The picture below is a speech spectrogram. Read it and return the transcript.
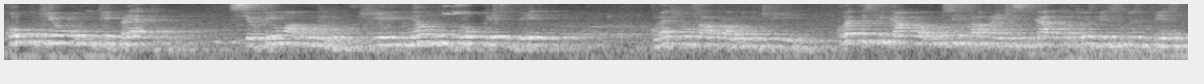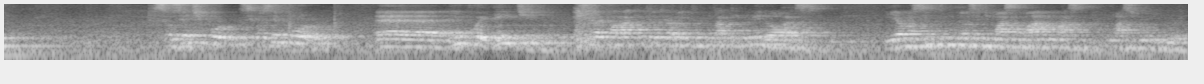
Como que eu interpreto se eu tenho um aluno que ele não mudou o peso dele? Como é que eu vou falar para o aluno que. Como é que eu vou explicar para o aluno se ele falar para gente assim, cara, estou dois meses no mesmo peso? Se você, tipo, se você for é, incoerente, você vai falar que o teu treinamento não está tendo melhoras. E é uma simples mudança de massa magra e massa, massa de gordura.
